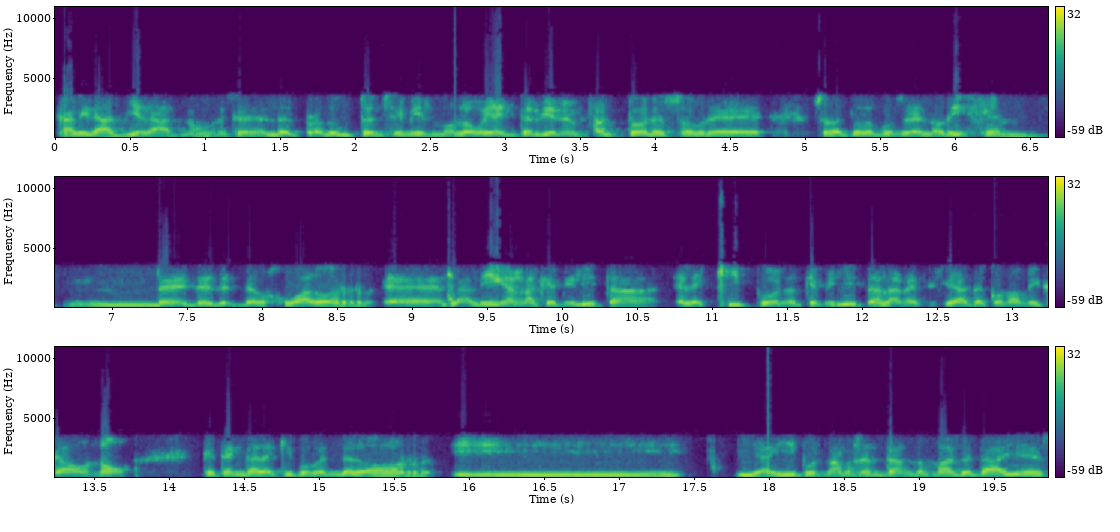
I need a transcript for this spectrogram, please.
calidad y edad, ¿no? Es el del producto en sí mismo. Luego ya intervienen factores sobre, sobre todo, pues el origen mm, de, de, del jugador, eh, la liga en la que milita, el equipo en el que milita, la necesidad económica o no que tenga el equipo vendedor y, y ahí pues vamos entrando en más detalles,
